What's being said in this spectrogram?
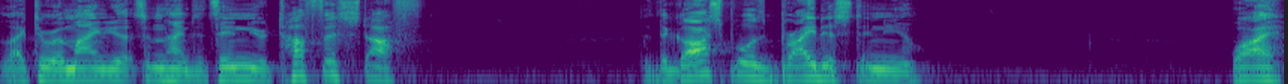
I'd like to remind you that sometimes it's in your toughest stuff that the gospel is brightest in you. Why?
